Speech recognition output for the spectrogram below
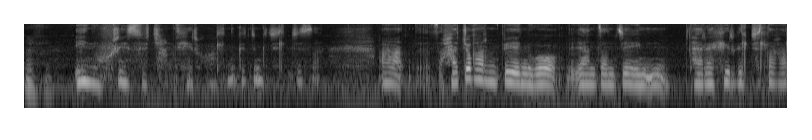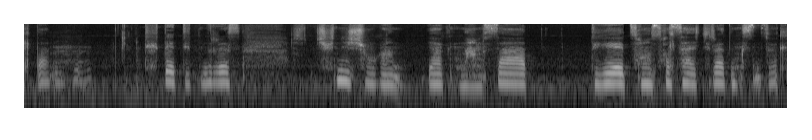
энэ үхрийн сүү чамд хэрэг болно гэж ингэж хэлчихсэн. А хажуугаар нь би нөгөө янз янзын тариа хэрглэж байгаа л да. Тэгтээ тэднэрээс чихний шуугаан яг намсаад тэгээд сонсгол сайжраад ингэсэн зүйл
